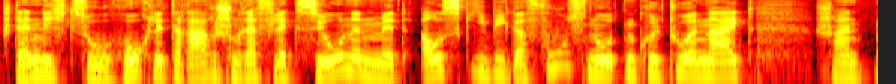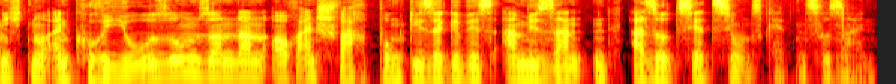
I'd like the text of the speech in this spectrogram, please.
ständig zu hochliterarischen Reflexionen mit ausgiebiger Fußnotenkultur neigt, scheint nicht nur ein Kuriosum, sondern auch ein Schwachpunkt dieser gewiss amüsanten Assoziationsketten zu sein.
